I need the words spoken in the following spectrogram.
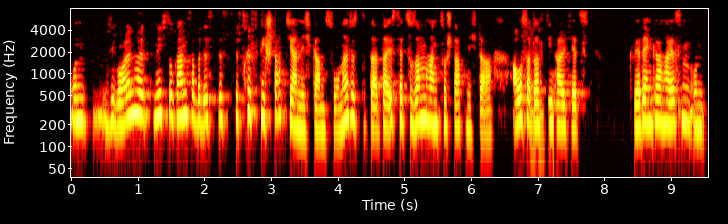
und sie wollen halt nicht so ganz, aber das, das betrifft die Stadt ja nicht ganz so. Ne? Das, da, da ist der Zusammenhang zur Stadt nicht da. Außer dass mhm. die halt jetzt Querdenker heißen und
